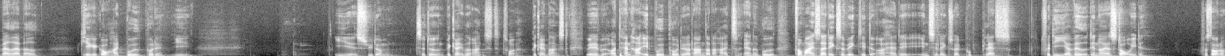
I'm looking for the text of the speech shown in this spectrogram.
hvad er hvad. Kirkegård har et bud på det i, i øh, sygdommen til døden, begrebet angst, tror jeg, begrebet angst. Øh, Og han har et bud på det, og der er andre, der har et andet bud. For mig så er det ikke så vigtigt at have det intellektuelt på plads, fordi jeg ved det, når jeg står i det. Forstår du?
